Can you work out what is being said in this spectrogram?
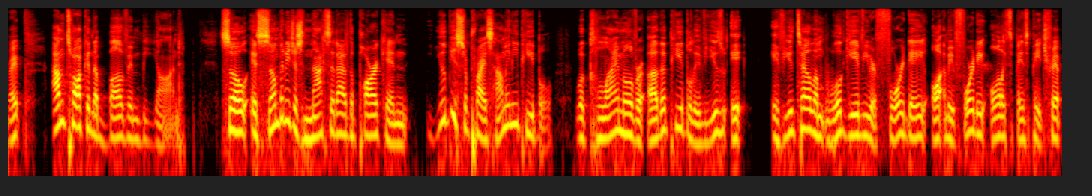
right? I'm talking above and beyond. So if somebody just knocks it out of the park, and you'd be surprised how many people will climb over other people if you if you tell them we'll give you a four day all I mean four day all expense paid trip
